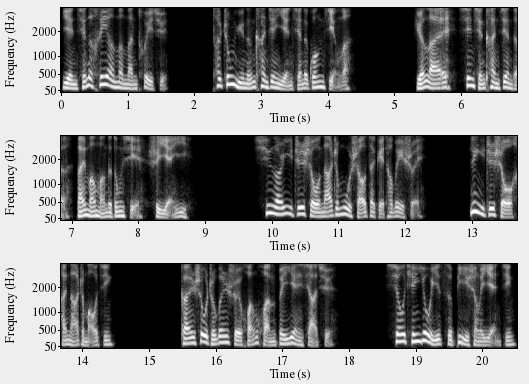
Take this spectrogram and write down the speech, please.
眼前的黑暗慢慢褪去，他终于能看见眼前的光景了。原来先前看见的白茫茫的东西是演绎。薰儿一只手拿着木勺在给他喂水，另一只手还拿着毛巾，感受着温水缓缓被咽下去。萧天又一次闭上了眼睛。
